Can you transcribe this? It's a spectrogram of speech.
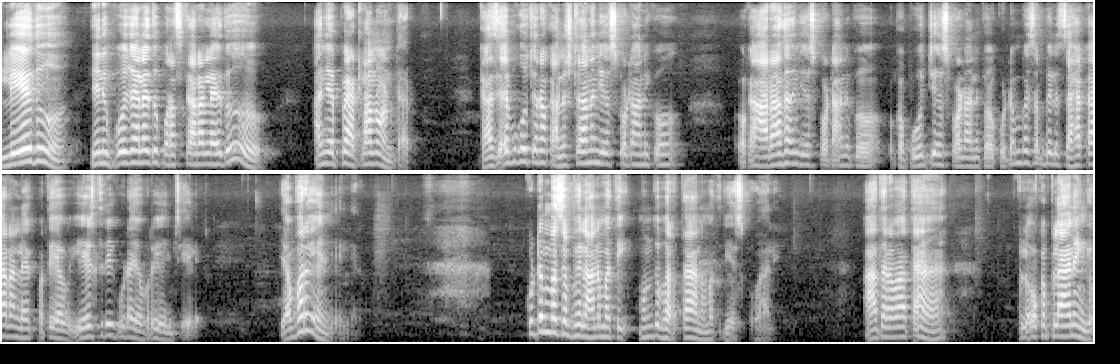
లేదు దీనికి పూజ లేదు పునస్కారం లేదు అని చెప్పి అట్లానూ అంటారు. కాసేపు కూర్చొని ఒక అనుష్ఠానం చేసుకోవడానికో ఒక ఆరాధన చేసుకోవడానికో ఒక పూజ చేసుకోవడానికో కుటుంబ సభ్యుల సహకారం లేకపోతే ఏ స్త్రీ కూడా ఎవరు ఏం చేయలేరు. ఎవరు ఏం చేయలేరు. కుటుంబ సభ్యుల అనుమతి ముందు భర్త అనుమతి చేసుకోవాలి. ఆ తర్వాత ఒక ప్లానింగ్.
